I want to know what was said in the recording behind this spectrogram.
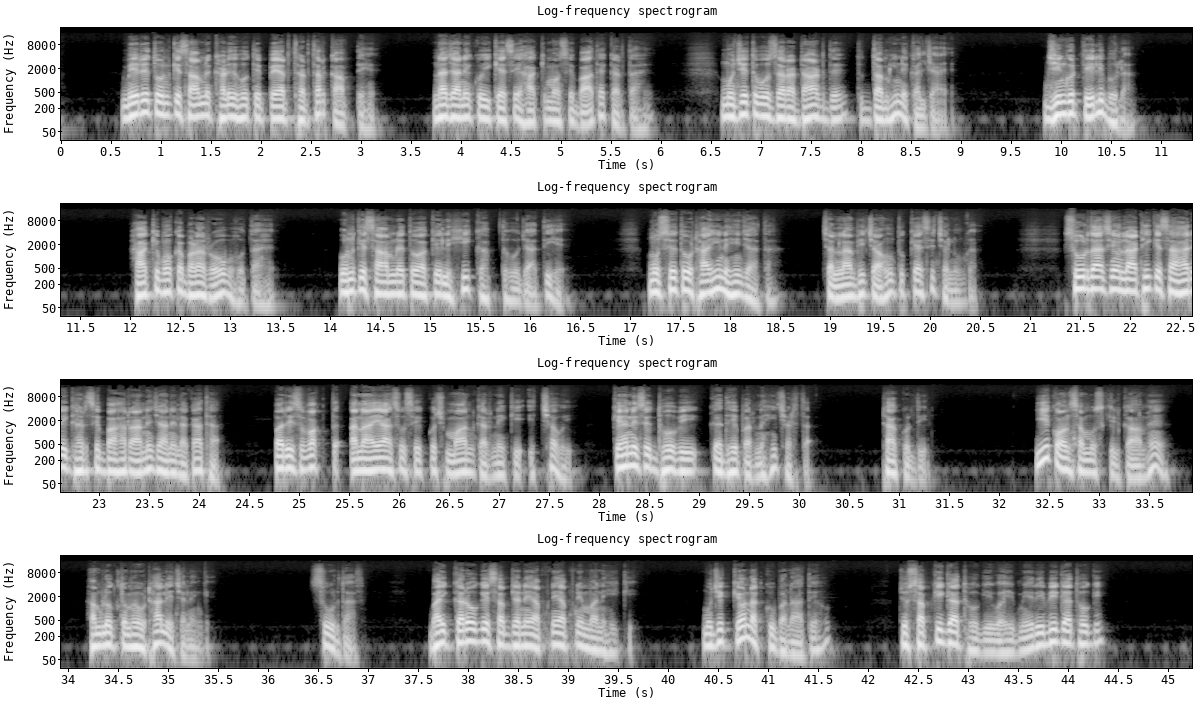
मेरे तो उनके सामने खड़े होते पैर थर थर कांपते हैं। न जाने कोई कैसे हाकिमों से बातें करता है। मुझे तो वो जरा डांट दे तो दम ही निकल जाए। झिंगुर तेली बोला, हाकिमों का बड़ा रोब होता है। उनके सामने तो अकेले ही कप्त हो जाती है। मुझसे तो उठा ही नहीं जाता। चलना भी चाहूँ तो कैसे चलूँगा? सूरदासियों लाठी के सहारे घर से बाहर आने जाने लगा था, पर इस वक्त अनायास उसे कुछ मान करने की इच्छा हुई। कहने से धोबी गधे पर नहीं चढ़ता। ठाकुर दीन ये कौन सा मुश्किल काम है? हम लोग तुम्हें उठा ले चलेंगे। सूरदास, भाई करोगे सब जने अपने अपने मन ही की। मुझे क्यों नक्कू बनाते हो? जो सबकी गत होगी वही मेरी भी गत होगी।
